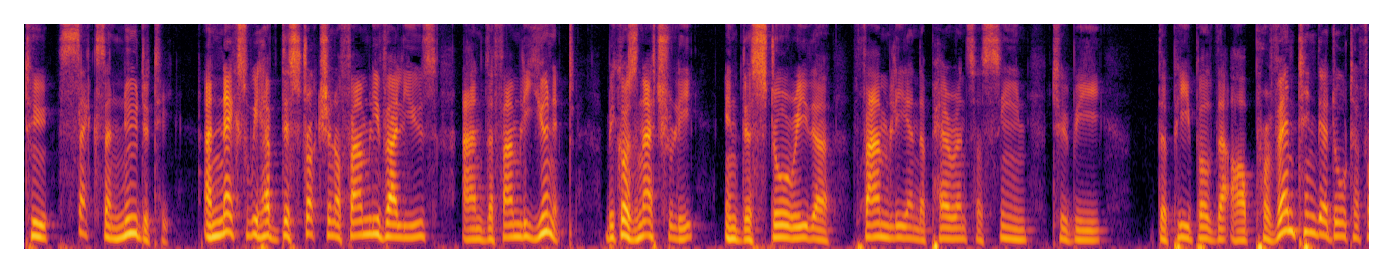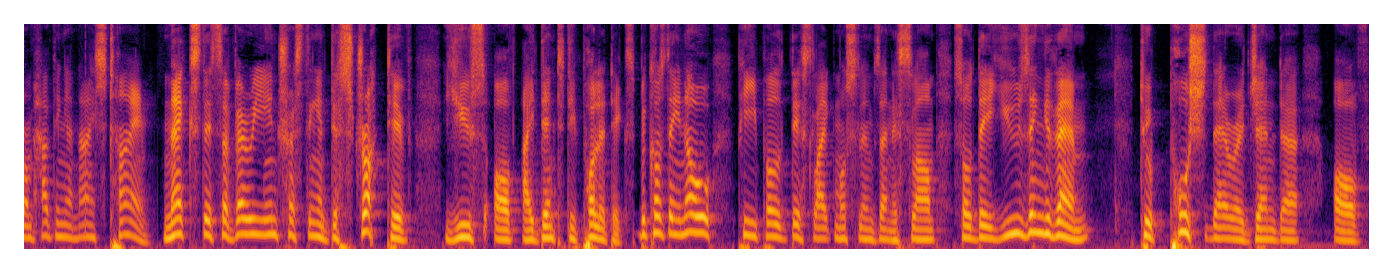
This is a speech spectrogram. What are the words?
to sex and nudity. And next, we have destruction of family values and the family unit. Because naturally, in this story, the family and the parents are seen to be the people that are preventing their daughter from having a nice time. Next, it's a very interesting and destructive use of identity politics because they know people dislike Muslims and Islam, so they're using them to push their agenda of,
